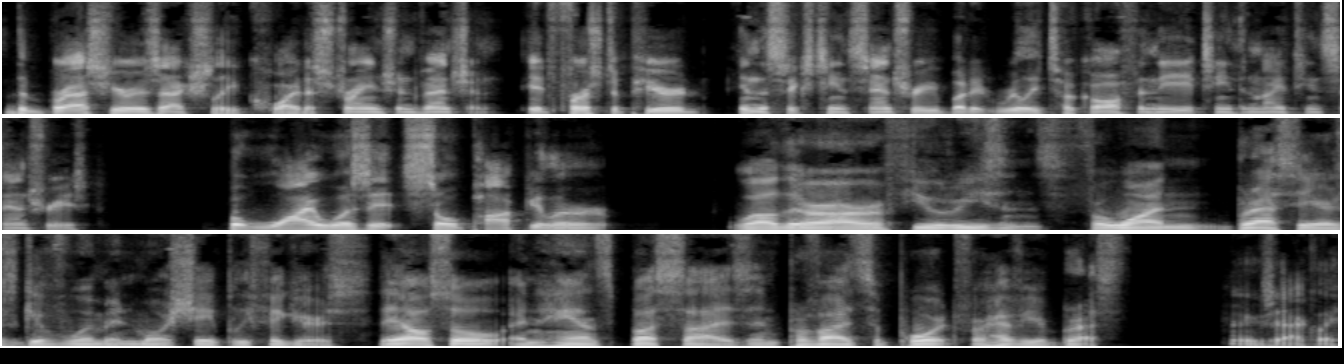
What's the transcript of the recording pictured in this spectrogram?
The brassiere is actually quite a strange invention. It first appeared in the 16th century, but it really took off in the 18th and 19th centuries. But why was it so popular? Well, there are a few reasons. For one, brassieres give women more shapely figures. They also enhance bust size and provide support for heavier breasts. Exactly.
